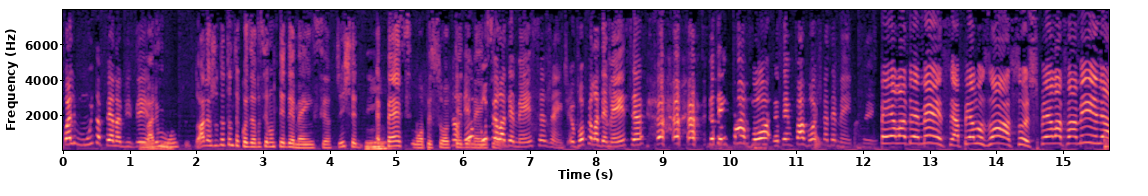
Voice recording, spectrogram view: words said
vale muito a pena viver. Vale muito. Olha, ajuda tanta coisa você não ter demência. Gente, ter- Sim. é péssimo uma pessoa Não, ter eu demência. vou pela demência, gente. Eu vou pela demência. eu tenho pavor, eu tenho pavor de ficar demente, gente. Pela demência, pelos ossos, pela família!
